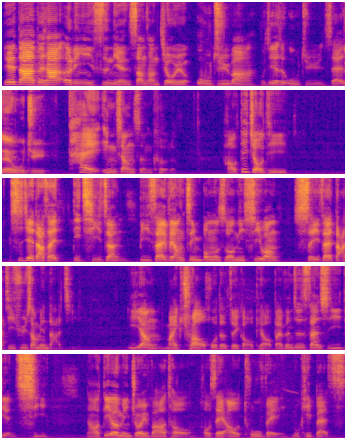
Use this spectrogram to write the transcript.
因为大家对他二零一四年上场救援五局吧，我记得是五局，实在是五局太印象深刻了。好，第九题。世界大赛第七站比赛非常紧绷的时候，你希望谁在打击区上面打击？一样，Mike Trout 获得最高票，百分之三十一点七。然后第二名 Joey Votto、Jose Altuve、Mookie Betts，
